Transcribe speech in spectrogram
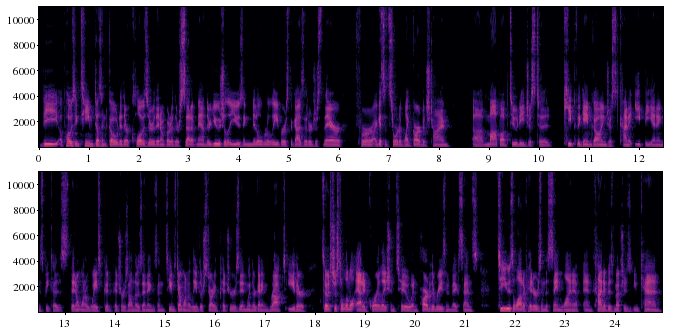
the opposing team doesn't go to their closer, they don't go to their setup man. They're usually using middle relievers, the guys that are just there for, I guess it's sort of like garbage time, uh, mop up duty just to keep the game going, just kind of eat the innings because they don't want to waste good pitchers on those innings, and teams don't want to leave their starting pitchers in when they're getting rocked either. So it's just a little added correlation too, and part of the reason it makes sense to use a lot of hitters in the same lineup and kind of as much as you can.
